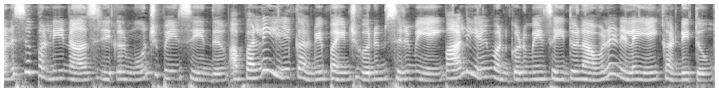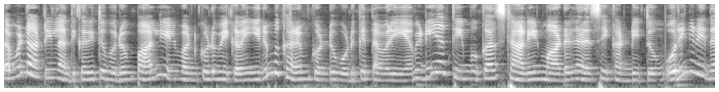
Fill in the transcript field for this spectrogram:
அரசு பள்ளியின் ஆசிரியர்கள் மூன்று பேர் சேர்ந்து அப்பள்ளியில் கல்வி பயின்று வரும் சிறுமியை பாலியல் வன்கொடுமை செய்துள்ள அவல நிலையை கண்டித்தும் தமிழ்நாட்டில் அதிகரித்து வரும் பாலியல் வன்கொடுமைகளை இரும்பு கரம் கொண்டு ஒடுக்க தவறிய விடிய திமுக ஸ்டாலின் மாடல் அரசை கண்டித்தும் ஒருங்கிணைந்த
